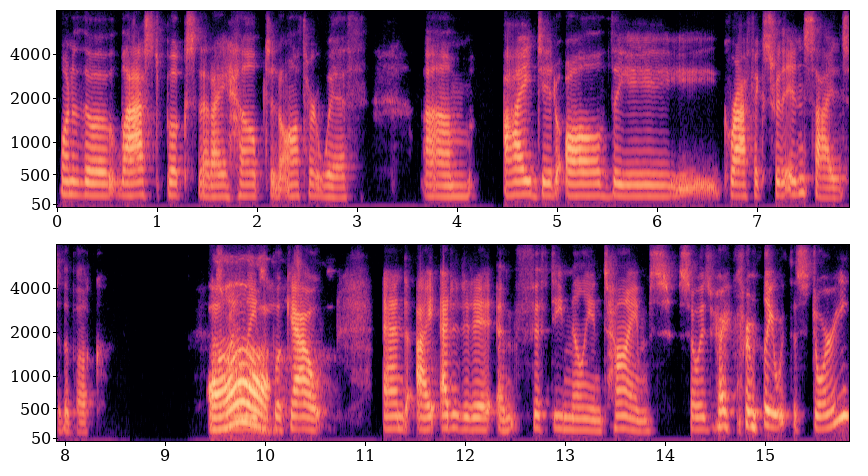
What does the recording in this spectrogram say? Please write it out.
one of the last books that I helped an author with, um, I did all the graphics for the insides of the book. So ah. I laid the book out and I edited it 50 million times. So I was very familiar with the story.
